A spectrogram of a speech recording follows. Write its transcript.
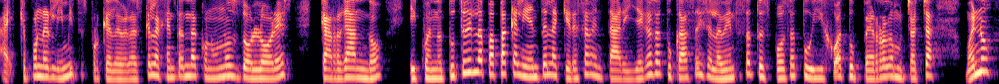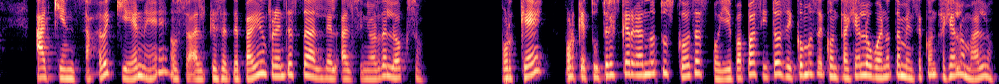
hay que poner límites porque de verdad es que la gente anda con unos dolores cargando y cuando tú traes la papa caliente la quieres aventar y llegas a tu casa y se la avientas a tu esposa, a tu hijo, a tu perro, a la muchacha. Bueno, a quien sabe quién, ¿eh? O sea, al que se te pague enfrente hasta al, al señor del Oxxo. ¿Por qué? Porque tú traes cargando tus cosas. Oye, papacito, así como se contagia lo bueno, también se contagia lo malo.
